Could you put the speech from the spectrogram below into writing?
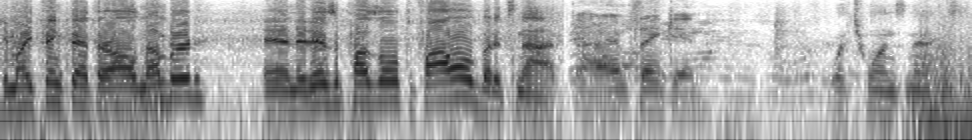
You might think that they're all numbered and it is a puzzle to follow, but it's not. I'm thinking. Which one's next?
